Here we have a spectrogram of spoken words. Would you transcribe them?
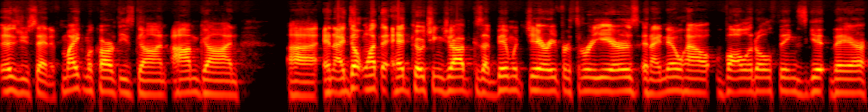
as you said, if Mike McCarthy's gone, I'm gone. Uh, and I don't want the head coaching job because I've been with Jerry for three years and I know how volatile things get there.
